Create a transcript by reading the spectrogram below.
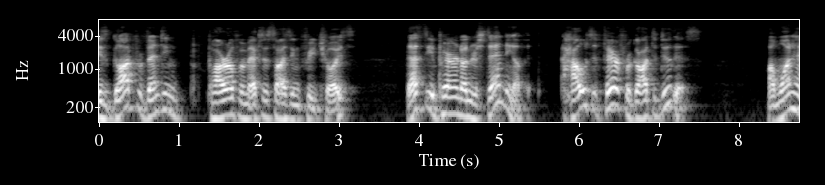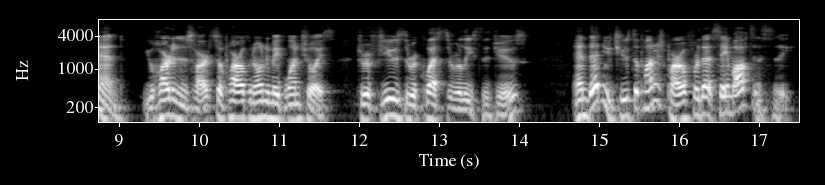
Is God preventing Paro from exercising free choice? That's the apparent understanding of it. How is it fair for God to do this? On one hand, you harden his heart so Paro can only make one choice to refuse the request to release the Jews, and then you choose to punish Paro for that same obstinacy.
